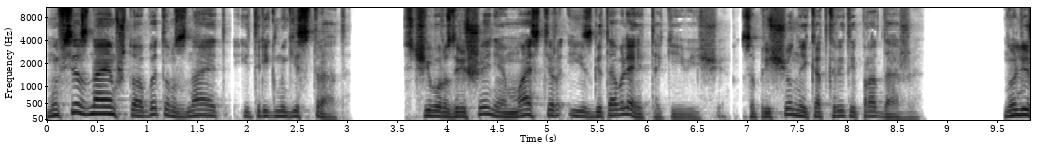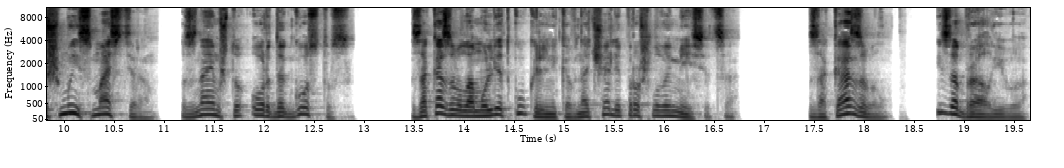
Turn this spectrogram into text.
Мы все знаем, что об этом знает и Тригмагистрат, с чего разрешения мастер и изготовляет такие вещи, запрещенные к открытой продаже. Но лишь мы с мастером знаем, что Орда Гостус заказывал амулет кукольника в начале прошлого месяца. Заказывал и забрал его.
